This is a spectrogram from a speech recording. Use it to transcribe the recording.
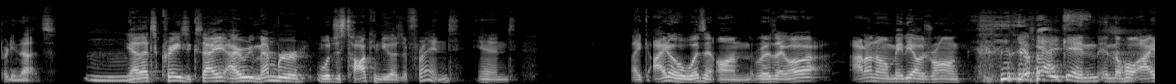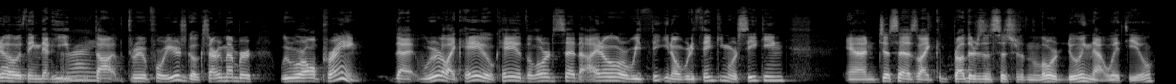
pretty nuts. Yeah, that's crazy because I, I remember well just talking to you as a friend and like Idaho wasn't on. It was like, oh, I don't know, maybe I was wrong. like in, in the whole Idaho thing that he Right. thought three or four years ago. Because I remember we were all praying that we were like, hey, okay, the Lord said Idaho, or we think you know we're thinking, we're seeking, and just as like brothers and sisters in the Lord doing that with you,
